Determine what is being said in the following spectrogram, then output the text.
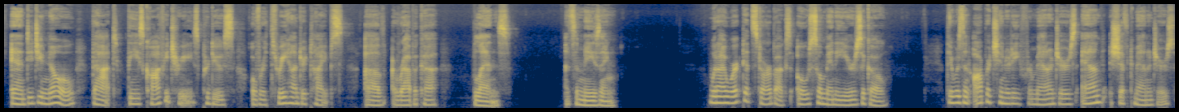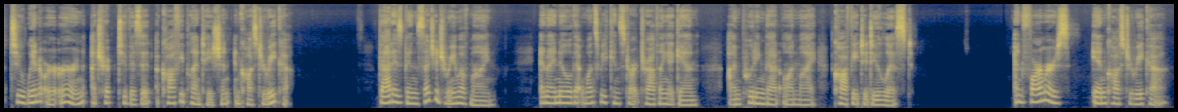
And did you know that these coffee trees produce over 300 types of Arabica blends? That's amazing. When I worked at Starbucks oh so many years ago, there was an opportunity for managers and shift managers to win or earn a trip to visit a coffee plantation in Costa Rica. That has been such a dream of mine, and I know that once we can start traveling again, I'm putting that on my coffee to do list. And farmers in Costa Rica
